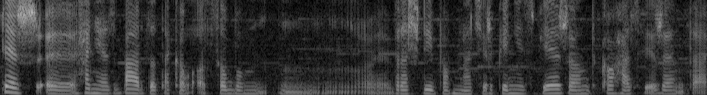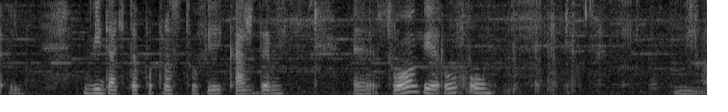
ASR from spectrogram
też e, Hania jest bardzo taką osobą mm, wrażliwą na cierpienie zwierząt, kocha zwierzęta i widać to po prostu w jej każdym e, słowie, ruchu. No.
